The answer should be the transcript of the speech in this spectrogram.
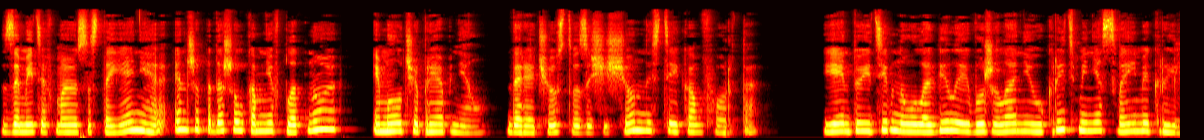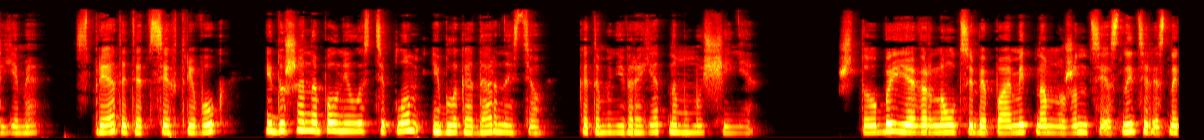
Заметив мое состояние, Энджи подошел ко мне вплотную и молча приобнял, даря чувство защищенности и комфорта. Я интуитивно уловила его желание укрыть меня своими крыльями, спрятать от всех тревог, и душа наполнилась теплом и благодарностью к этому невероятному мужчине. «Чтобы я вернул тебе память, нам нужен тесный телесный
